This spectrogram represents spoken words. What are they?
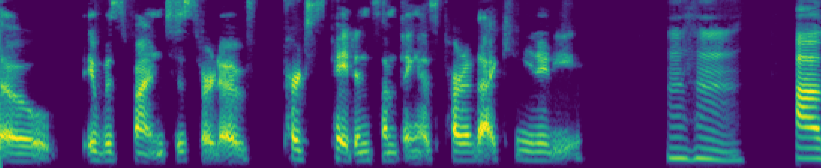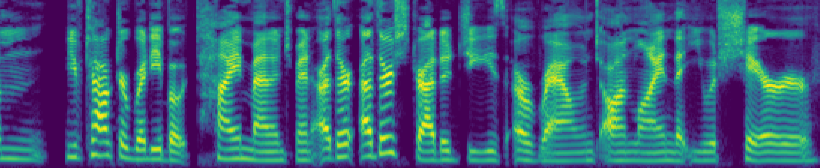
so it was fun to sort of participate in something as part of that community. Hmm. Um, you've talked already about time management. Are there other strategies around online that you would share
